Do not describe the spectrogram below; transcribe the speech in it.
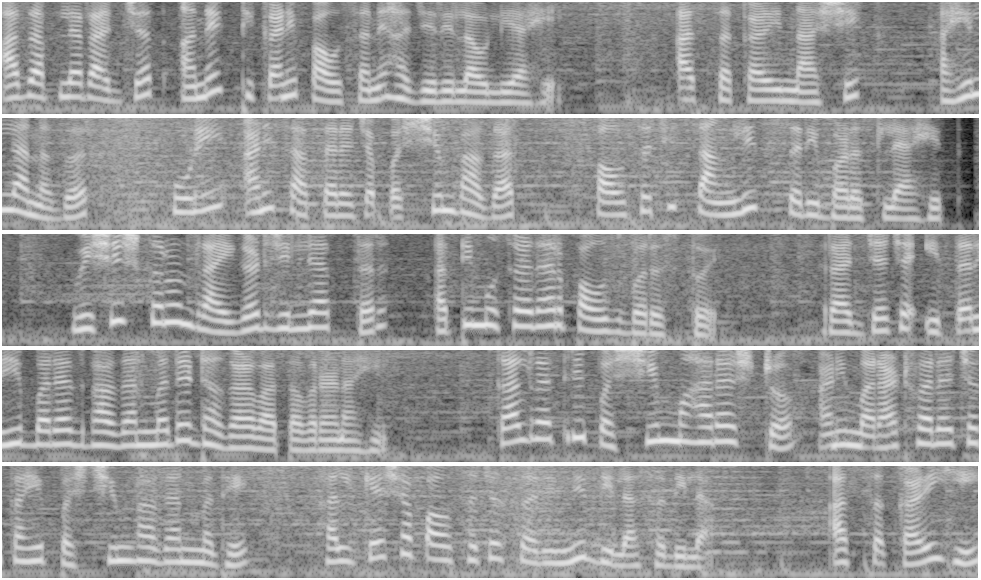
आज आपल्या राज्यात अनेक ठिकाणी पावसाने हजेरी लावली आहे. आज सकाळी नाशिक अहिल्यानगर पुणे आणि साताऱ्याच्या पश्चिम भागात पावसाची चांगलीच सरी बरसल्या आहेत. विशेष करून रायगड जिल्ह्यात तर अतिमुसळधार पाऊस बरसतोय. राज्याच्या इतरही बऱ्याच भागांमध्ये ढगाळ वातावरण आहे. काल रात्री पश्चिम महाराष्ट्र आणि मराठवाड्याच्या काही पश्चिम भागांमध्ये हलक्याशा पावसाच्या सरींनी दिलासा दिला. आज सकाळीही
